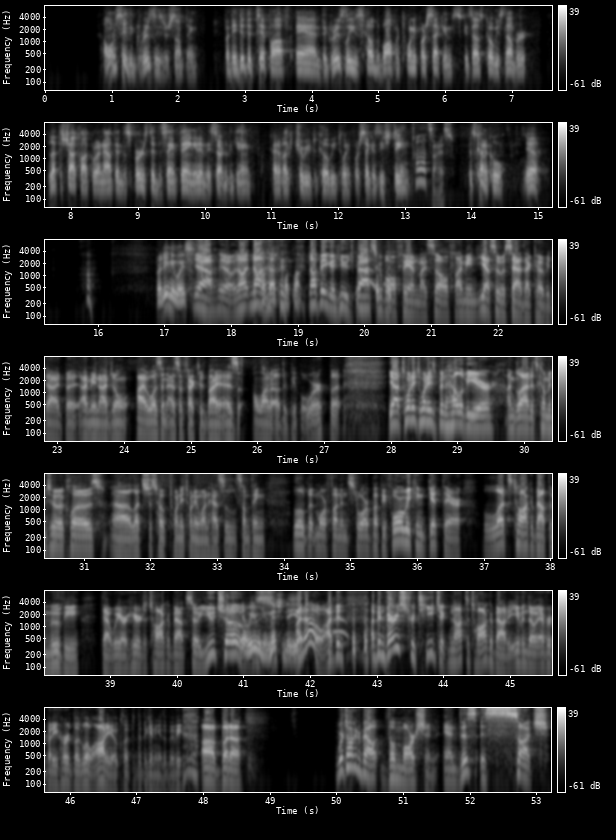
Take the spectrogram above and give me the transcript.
I want to say the Grizzlies or something, but they did the tip off, and the Grizzlies held the ball for 24 seconds because that was Kobe's number. Let the shot clock run out. Then the Spurs did the same thing, and then they started the game, kind of like a tribute to Kobe. 24 seconds each team. Oh, that's nice. It's kind of cool. Yeah. But anyways, Yeah, you know, not not not being a huge basketball fan myself. I mean, yes, it was sad that Kobe died, but I mean, I don't, I wasn't as affected by it as a lot of other people were. But yeah, 2020 has been a hell of a year. I'm glad it's coming to a close. Uh, let's just hope 2021 has something a little bit more fun in store. But before we can get there, let's talk about the movie that we are here to talk about. So you chose. Yeah, we haven't even mentioned it yet. I know. I've been I've been very strategic not to talk about it, even though everybody heard the little audio clip at the beginning of the movie. Uh, but uh, we're talking about The Martian, and this is such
